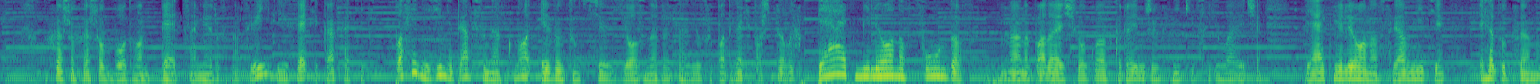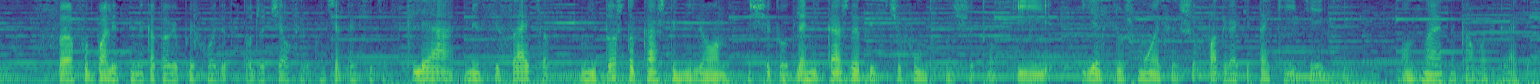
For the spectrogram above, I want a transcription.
Хорошо, хорошо, вот вам 5 Самиров Насри и играйте как хотите. В последнее зимнее трансферное окно Эвертон серьезно разорился, потратив аж целых 5 миллионов фунтов на нападающего Глазго Рейнджерс Никиту Елавича. 5 миллионов, сравните эту цену с футболистами, которые приходят в тот же Челси или Манчестер Сити. Для мерсисайцев не то, что каждый миллион на счету, для них каждая тысяча фунтов на счету. И если уж Мойс решил потратить такие деньги, он знает, на кого их тратить.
